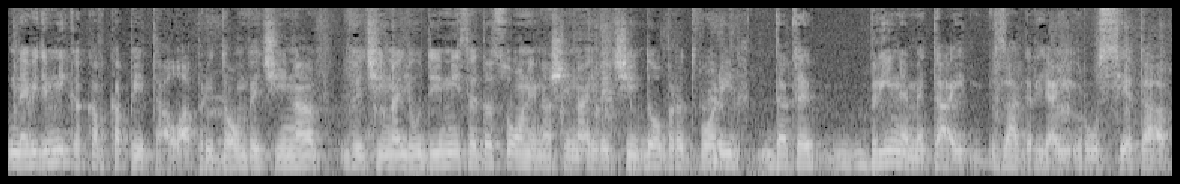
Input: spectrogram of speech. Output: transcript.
ne vidim nikakav kapital, a pritom većina, većina ljudi misle da su oni naši najveći dobrotvori. Dakle, brine me taj zagrljaj Rusije, ta,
